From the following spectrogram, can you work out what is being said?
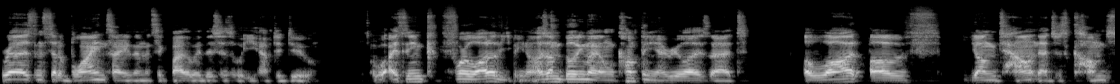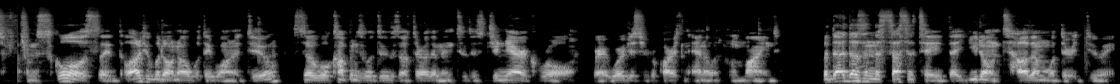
Whereas instead of blindsiding them, it's like, by the way, this is what you have to do. Well, I think for a lot of, you know, as I'm building my own company, I realize that a lot of young talent that just comes from schools. A lot of people don't know what they want to do. So what companies will do is they'll throw them into this generic role, right, where it just requires an analytical mind. But that doesn't necessitate that you don't tell them what they're doing.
